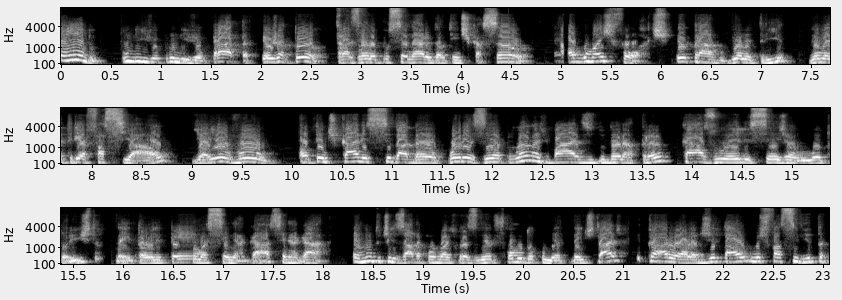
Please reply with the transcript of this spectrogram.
Indo o nível para o nível prata, eu já estou trazendo para o cenário da autenticação algo mais forte. Eu trago biometria, biometria facial, e aí eu vou autenticar esse cidadão, por exemplo, lá nas bases do Denatran, caso ele seja um motorista, né? então ele tem uma CNH, CNH é muito utilizada por nós brasileiros como documento de identidade e, claro, ela digital nos facilita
